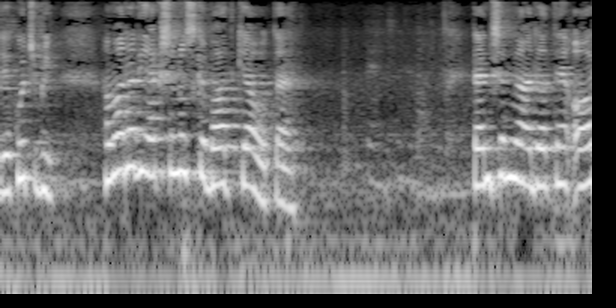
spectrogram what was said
یا کچھ بھی ہمارا ریئیکشن اس کے بعد کیا ہوتا ہے؟ ٹینشن میں آ جاتے ہیں اور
